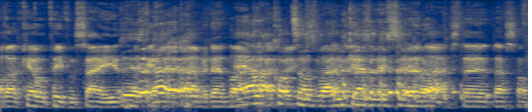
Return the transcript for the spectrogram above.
I don't care what people say, I get it down with their nice. Yeah, I like cocktails, man. Who what cares what they say, They're nice, they're, that's what,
